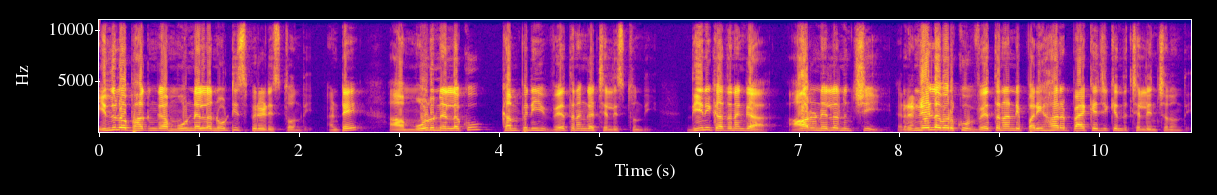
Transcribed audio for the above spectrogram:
ఇందులో భాగంగా మూడు నెలల నోటీస్ పీరియడ్ ఇస్తోంది. అంటే ఆ మూడు నెలలకు కంపెనీ వేతనంగా చెల్లిస్తుంది. దీనికి అదనంగా ఆరు నెలల నుంచి రెండేళ్ళ వరకు వేతనాన్ని పరిహార ప్యాకేజీ కింద చెల్లించనుంది.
